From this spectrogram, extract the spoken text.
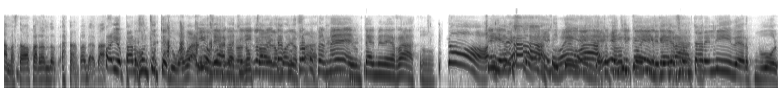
Ah, ma stava parlando. ah, vabbè, basta. Poi io parlo con tutte e due, guarda, Io guarda, non, ti non dico fa- la non verità, purtroppo fare. per me è un termine errato. No, Sì, è è questo, errato, eh, è dipende, errato, te eh, lo dico io dipende, che è devi errato. affrontare il Liverpool.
